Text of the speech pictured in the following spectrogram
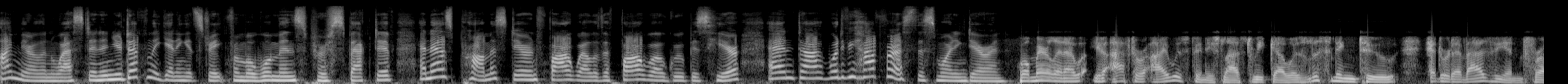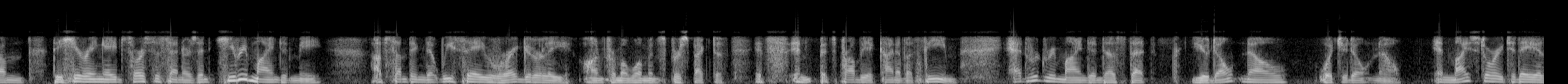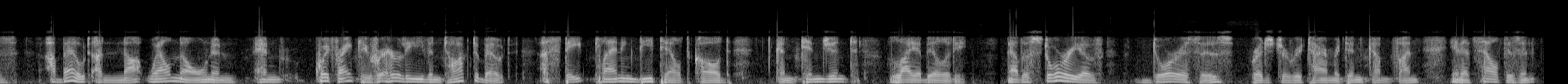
I'm Marilyn Weston, and you're definitely getting it straight from a woman's perspective. And as promised, Darren Farwell of the Farwell Group is here. And uh, what have you have for us this morning, Darren? Well, Marilyn, I, you know, after I was finished last week, I was listening to Edward Ivazian from the Hearing Aid Sources Centers, and he reminded me of something that we say regularly on From a Woman's Perspective. It's in, it's probably a kind of a theme. Edward reminded us that you don't know what you don't know. And my story today is about a not well known and, and quite frankly rarely even talked about estate planning detail called contingent liability. Now the story of Doris's registered retirement income fund in itself isn't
